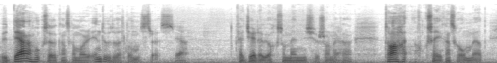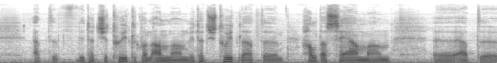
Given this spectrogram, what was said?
och där huxar kanske mer individuellt om stress ja vad gör det vi också som människor såna ja. ta huxar jag ganska om att att vi tar inte tydligt till kvann annan vi tar inte tid till att uh, halda samman uh, att uh,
